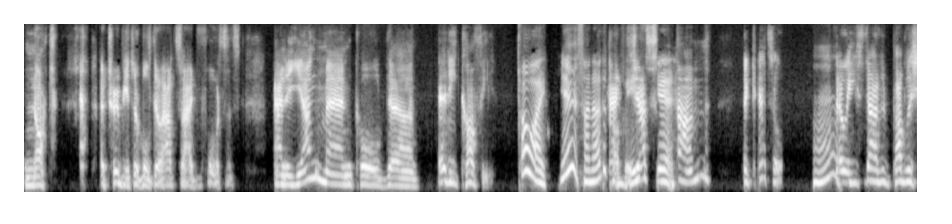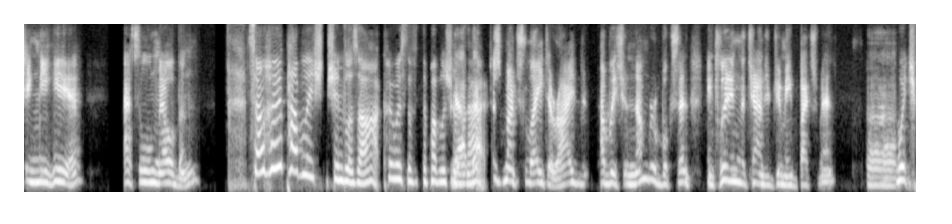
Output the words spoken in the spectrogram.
not attributable to outside forces. And a young man called uh, Eddie Coffey Oh, I yes, I know the coffee. just yeah. come to Cassell. Mm. So he started publishing me here, Cassell, Melbourne. So who published Schindler's Ark? Who was the, the publisher Now, of that? that was much later. I'd published a number of books then, including The Chant of Jimmy Blacksmith. Uh, Which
